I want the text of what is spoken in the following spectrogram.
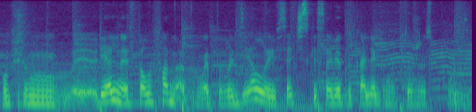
в общем, реально я стала фанатом этого дела, и всячески советую коллегам это тоже использовать.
